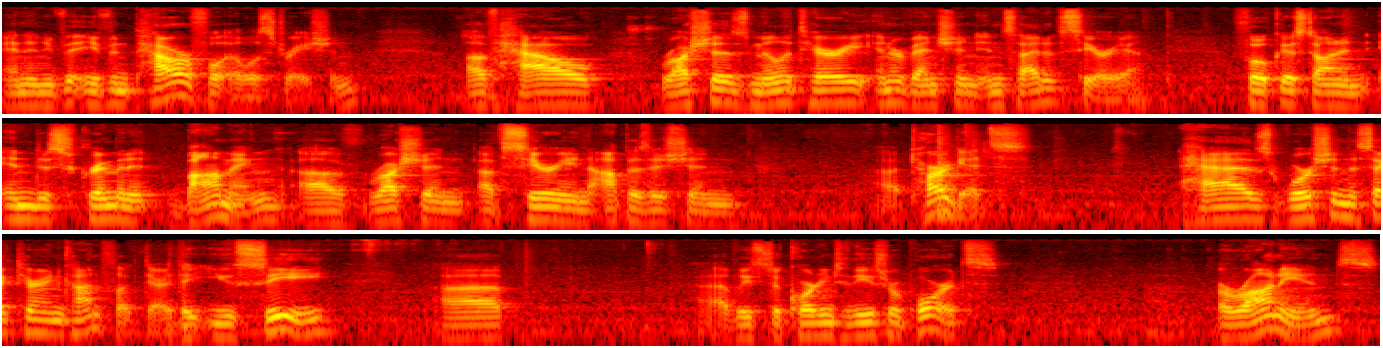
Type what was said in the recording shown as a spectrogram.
and an even- powerful illustration of how Russia's military intervention inside of Syria, focused on an indiscriminate bombing of Russian of Syrian opposition uh, targets, has worsened the sectarian conflict there. That you see, uh, at least according to these reports, Iranians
